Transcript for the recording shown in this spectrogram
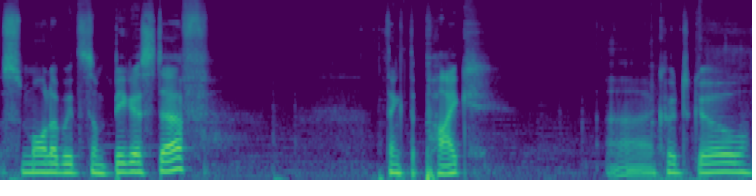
smaller with some bigger stuff. I think the pike uh, could go.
